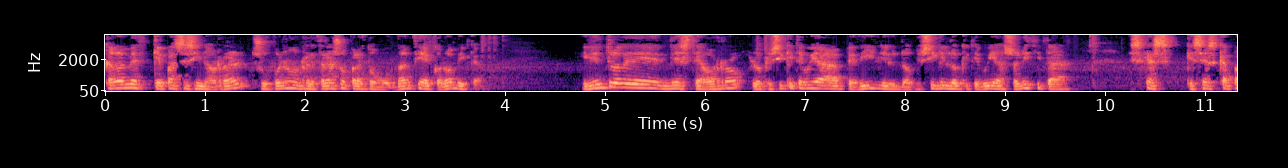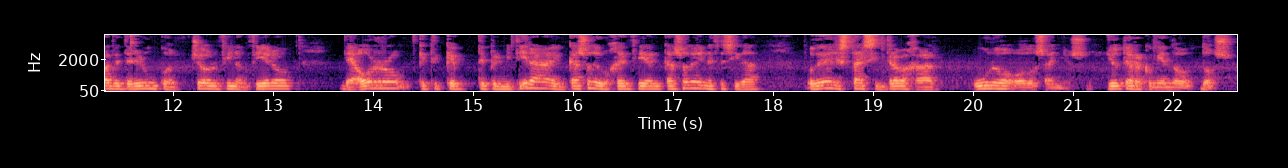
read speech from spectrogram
Cada vez que pases sin ahorrar supone un retraso para tu abundancia económica. Y dentro de, este ahorro, lo que sí que te voy a pedir y lo que sí que lo que te voy a solicitar es que, que seas capaz de tener un colchón financiero de ahorro que te, permitiera, en caso de urgencia, en caso de necesidad, poder estar sin trabajar uno o dos años. Yo te recomiendo dos.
